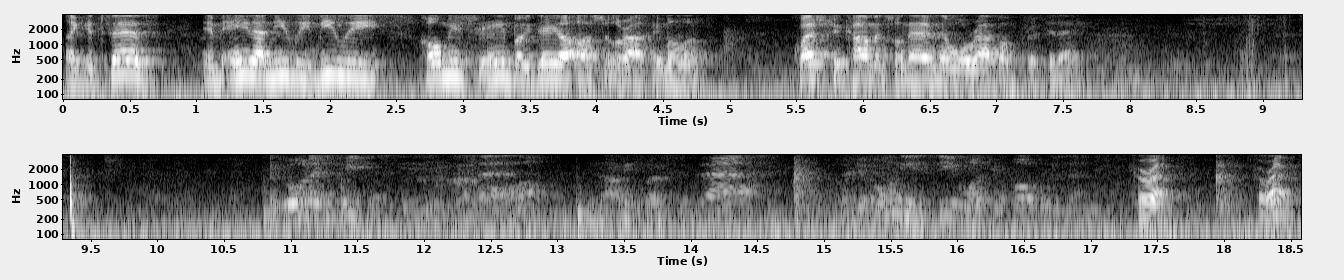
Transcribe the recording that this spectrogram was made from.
Like it says, Im anili mili Question, comments on that, and then we'll wrap up for today. Jordan Peterson said that you only see what you focus on. Correct. Correct.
